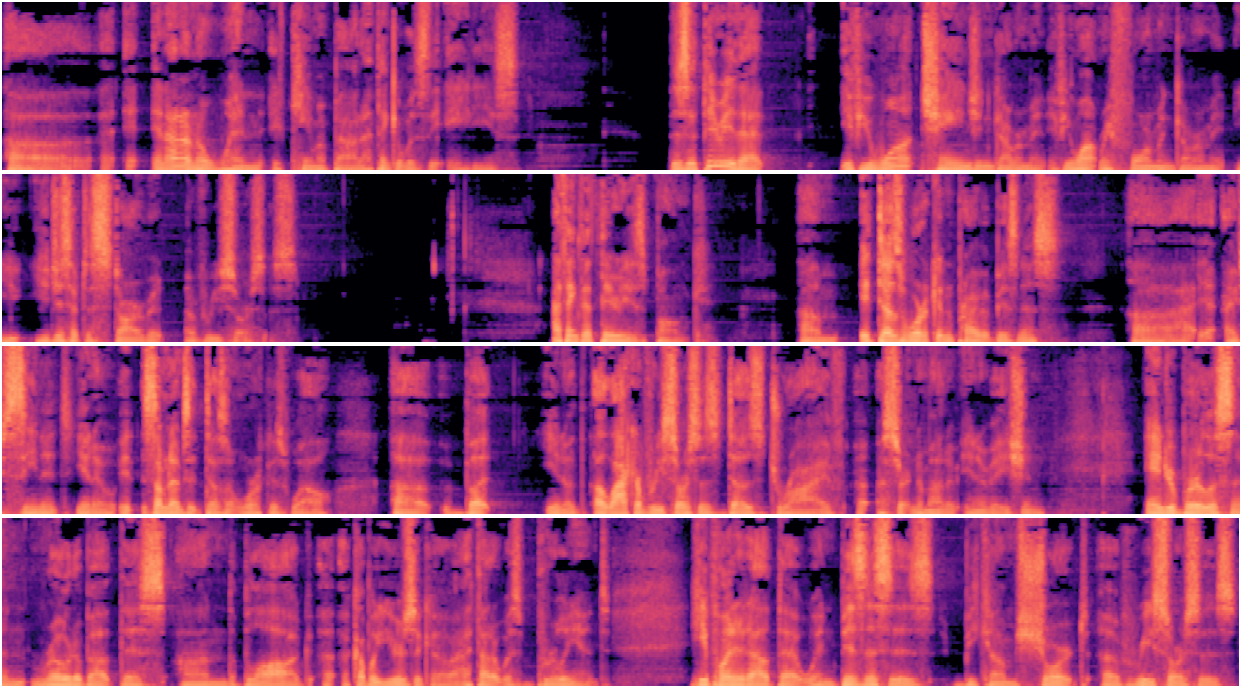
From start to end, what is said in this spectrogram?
Uh, and I don't know when it came about. I think it was the 80s. There's a theory that if you want change in government, if you want reform in government, you, you just have to starve it of resources. I think that theory is bunk. Um, it does work in private business. Uh, I, have seen it. You know, it, sometimes it doesn't work as well. Uh, but you know, a lack of resources does drive a, a, certain amount of innovation. Andrew Burleson wrote about this on the blog a, a couple years ago. I thought it was brilliant. He pointed out that when businesses become short of resources,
